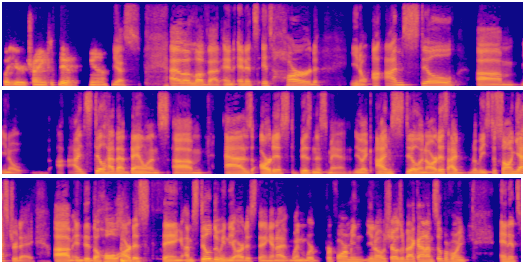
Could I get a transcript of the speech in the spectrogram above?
what you're trying to do you know yes i love that and and it's it's hard you know I, i'm still um you know I still have that balance um, as artist businessman. You're like I'm still an artist. I released a song yesterday um, and did the whole artist thing. I'm still doing the artist thing, and I when we're performing, you know, shows are back on. I'm still performing. And it's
